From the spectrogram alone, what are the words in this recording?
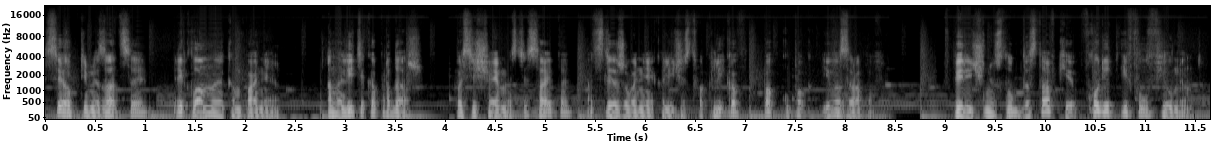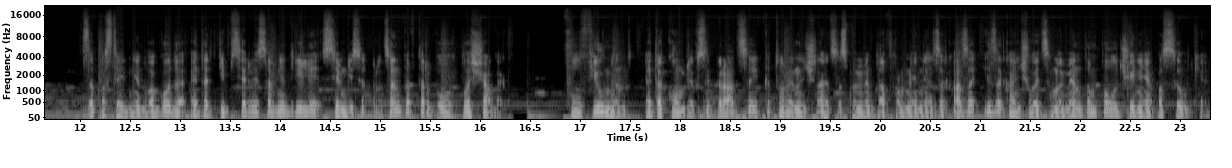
SEO-оптимизация, рекламная кампания. Аналитика продаж. Посещаемости сайта, отслеживание количества кликов, покупок и возвратов. В перечень услуг доставки входит и fulfillment. За последние два года этот тип сервиса внедрили 70% торговых площадок, Fulfillment – это комплекс операций, которые начинаются с момента оформления заказа и заканчиваются моментом получения посылки.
